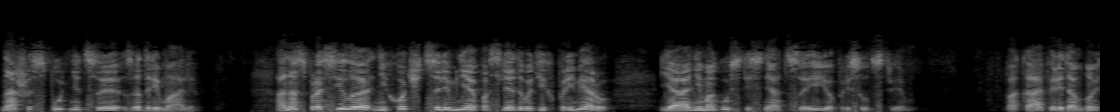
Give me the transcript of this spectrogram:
Наши спутницы задремали. Она спросила, не хочется ли мне последовать их примеру, я не могу стесняться ее присутствием. «Пока передо мной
